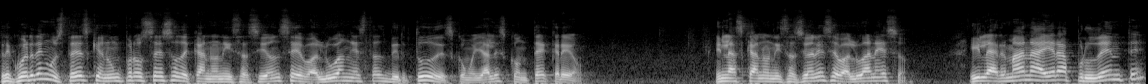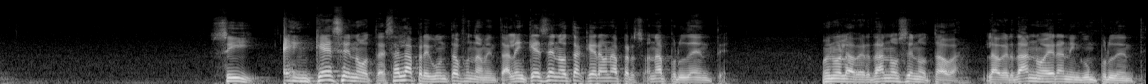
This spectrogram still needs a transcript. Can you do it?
Recuerden ustedes que en un proceso de canonización se evalúan estas virtudes, como ya les conté, creo. En las canonizaciones se evalúan eso. ¿Y la hermana era prudente? Sí. ¿En qué se nota? Esa es la pregunta fundamental. ¿En qué se nota que era una persona prudente? Bueno, la verdad no se notaba. La verdad no era ningún prudente.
